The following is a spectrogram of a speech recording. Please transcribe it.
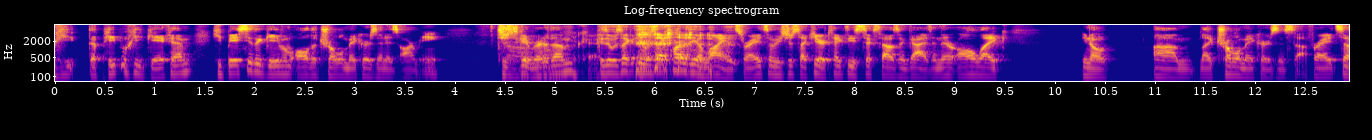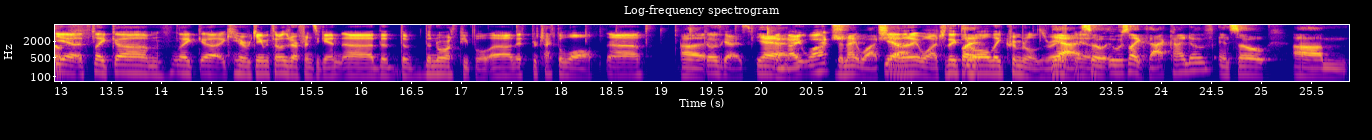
he, the people he gave him, he basically gave him all the troublemakers in his army to just get rid of Oh, them okay. because it was like it was like part of the alliance, right? So he's just like, here, take these six thousand guys, and they're all like, you know, um, like troublemakers and stuff, right? So yeah, it's like um like uh here Game of Thrones reference again. Uh the the, the North people. Uh they protect the wall. Uh uh, those guys. yeah, the Night Watch. the Night Watch, Yeah, the Night Watch. I think But- they're all like criminals, right? yeah, So it was like that kind of, and so um,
